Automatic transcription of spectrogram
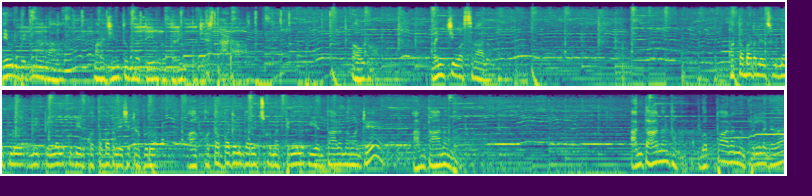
దేవుడు పెట్టినారా? మన జీవితంలో దేవుడు ధరింపజేస్తాడు అవును. మంచి వస్త్రాలు. కొత్త బట్టలు వేసుకున్నప్పుడు మీ పిల్లలకు మీరు కొత్త బట్టలు వేసేటప్పుడు ఆ కొత్త బట్టలు ధరించుకున్న పిల్లలకు ఎంత ఆనందం అంటే అంత ఆనందం. అంత ఆనందం. గొప్ప ఆనందం పిల్లలు కదా.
